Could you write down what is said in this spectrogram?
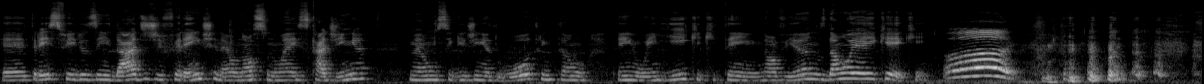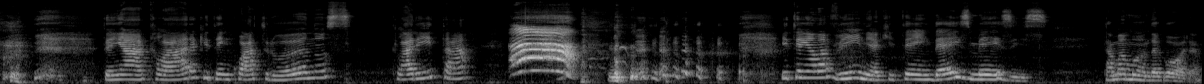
é, três filhos em idades diferentes, né? O nosso não é escadinha, não é um seguidinha do outro, então tem o Henrique que tem nove anos, dá um oi aí, Keke. Oi! Tem a Clara que tem quatro anos, Clarita. e tem a Lavínia que tem dez meses, tá mamando agora.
